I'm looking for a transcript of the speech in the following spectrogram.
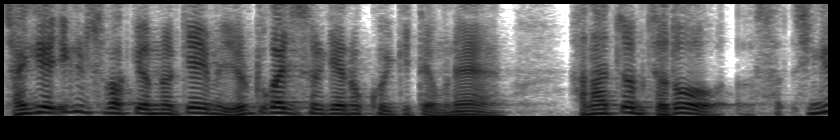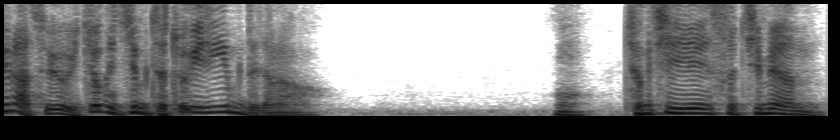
자기가 이길 수밖에 없는 게임에 12가지 설계해 놓고 있기 때문에 하나 좀 저도 신경 안 써요. 이쪽에 지면 저쪽에 이기면 되잖아. 어, 정치에서 지면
